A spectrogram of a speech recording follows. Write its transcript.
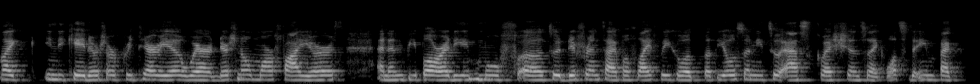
like indicators or criteria where there's no more fires and then people already move uh, to a different type of livelihood, but you also need to ask questions like what's the impact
